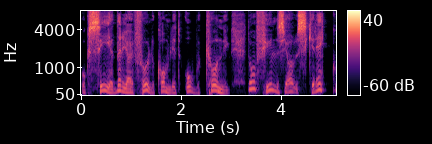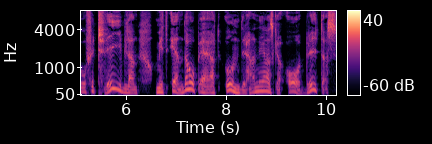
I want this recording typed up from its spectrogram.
och seder jag är fullkomligt okunnig, då fylls jag av skräck och förtvivlan och mitt enda hopp är att underhandlingarna ska avbrytas.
